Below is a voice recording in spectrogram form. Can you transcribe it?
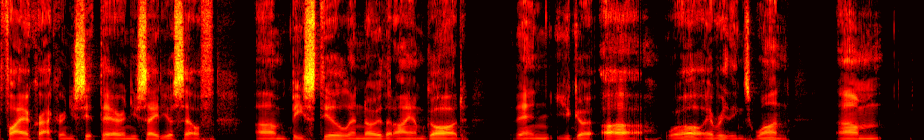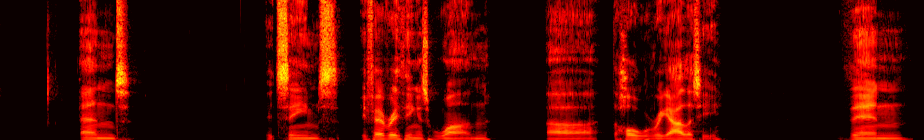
firecracker and you sit there and you say to yourself, um, be still and know that I am God, then you go, ah, oh, well, everything's one. Um, and it seems if everything is one, uh, the whole reality, then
